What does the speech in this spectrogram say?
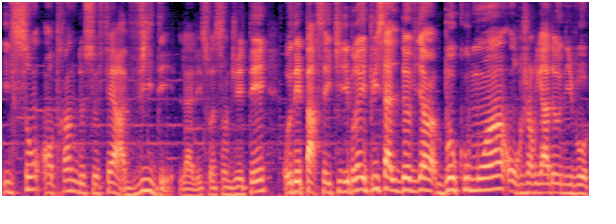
ils sont en train de se faire vider, là, les 60 GT. Au départ, c'est équilibré, et puis ça le devient beaucoup moins. On, je regardais au niveau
